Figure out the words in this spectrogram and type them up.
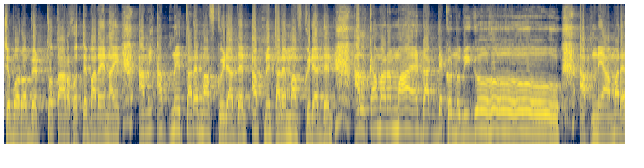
চেয়ে বড় ব্যর্থতা আর হতে পারে নাই। আমি, আপনি তারে মাফ কইরা দেন, আপনি তারে মাফ কইরা দেন। আলকামার মায়ের ডাক দেখো নবী গো, আপনি আমারে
